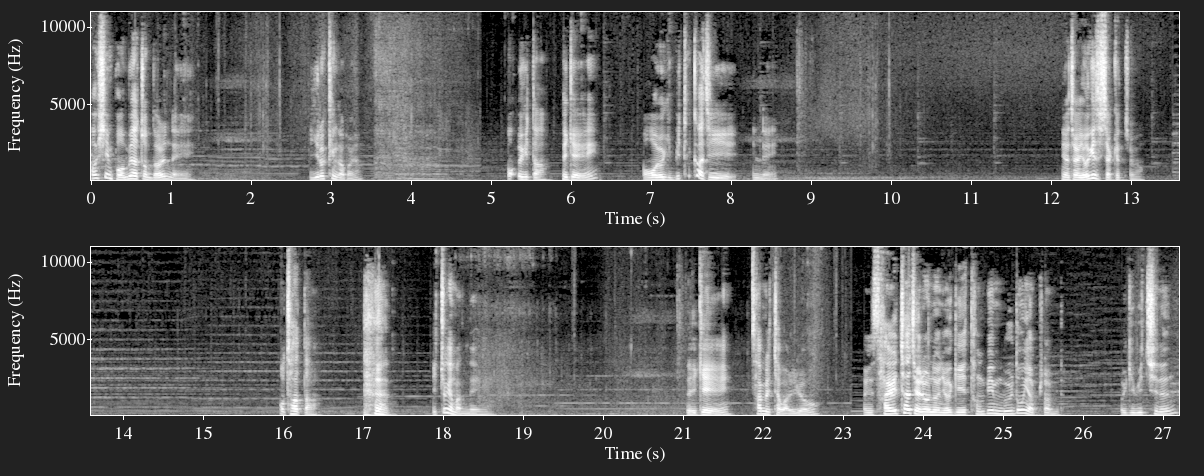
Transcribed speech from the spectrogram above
훨씬 범위가 좀 넓네. 이렇게인가봐요? 어 여기 있다. 3개. 어 여기 밑에까지 있네 야, 제가 여기서 시작했죠. 어, 찾았다. 이쪽에 맞네. 4개, 3일차 완료. 4일차 재료는 여기 텅 빈 물동이가 필요합니다. 여기 위치는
